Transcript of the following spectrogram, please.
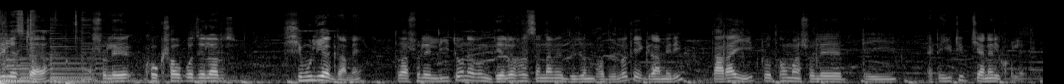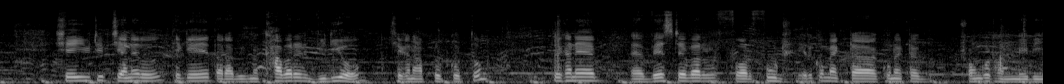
ভিলেজটা আসলে খোকসা উপজেলার শিমুলিয়া গ্রামে। তো আসলে লিটন এবং দেলোর হোসেন নামে দুজন ভদ্রলোক এই গ্রামেরই, তারাই প্রথম আসলে এই একটা ইউটিউব চ্যানেল খোলে। সেই ইউটিউব চ্যানেল থেকে তারা বিভিন্ন খাবারের ভিডিও সেখানে আপলোড করতো। তো এখানে বেস্ট এভার ফর ফুড এরকম একটা, কোনো একটা সংগঠন মেবি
